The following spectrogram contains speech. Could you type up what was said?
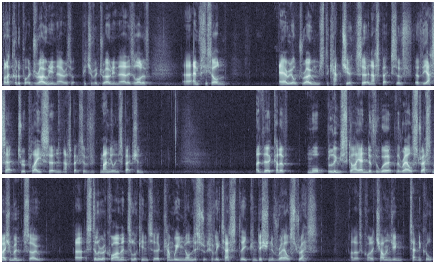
But I could have put a drone in there, as a picture of a drone in there. There's a lot of uh, emphasis on aerial drones to capture certain aspects of, of the asset, to replace certain aspects of manual inspection. At the kind of more blue sky end of the work, the rail stress measurement, so uh, still a requirement to look into can we non-destructively test the condition of rail stress. I know it's quite a challenging technical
